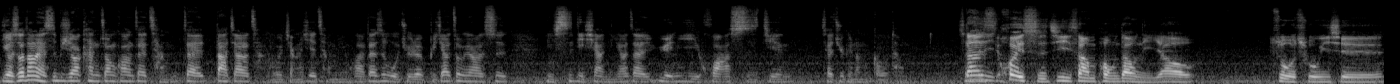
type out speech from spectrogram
有时候当然是必须要看状况，在场在大家的场合讲一些场面话，但是我觉得比较重要的是你私底下你要在愿意花时间再去跟他们沟通。但是会实际上碰到你要做出一些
